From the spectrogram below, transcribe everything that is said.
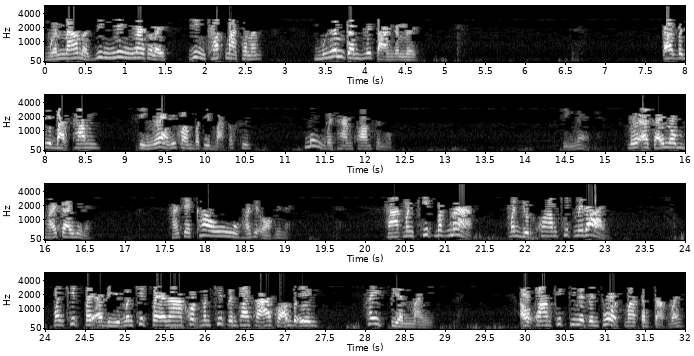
เหมือนน้ำอะยิ่งนิ่งมากเท่าไหร่ยิ่งชัดมากเท่านั้น เหมือนกันไม่ต่างกันเลย การปฏิบัติธรรม สิ่งแรกที่ความปฏิบัติก็คือ มุ่งไปทางความสงบสิ่งแรกโดยอาศัยลมหายใจนี่แหละหายใจเข้าหายใจออกนี่แหละ หากมันคิดมากๆ มันหยุดความคิดไม่ได้ มันคิดไปอดีต มันคิดไปอนาคต มันคิดเป็นภาษาสอนตัวเอง ให้เปลี่ยนใหม่ เอาความคิดที่ไม่เป็นโทษมากำจัดไว้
